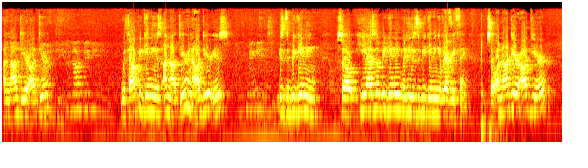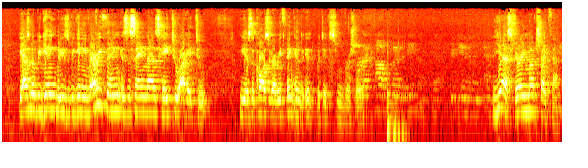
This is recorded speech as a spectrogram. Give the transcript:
Anadir Adir. Without beginning. Without beginning is Anadir, and Adir is Beginning. is the beginning. So he has no beginning, but he is the beginning of everything. So Anadir Adir, he has no beginning, but he's the beginning of everything, is the same as Hetu Ahetu. He is the cause of everything, and it, but it's reverse order. Like Alpha and Omega, the beginning and end. Yes, very much like that.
